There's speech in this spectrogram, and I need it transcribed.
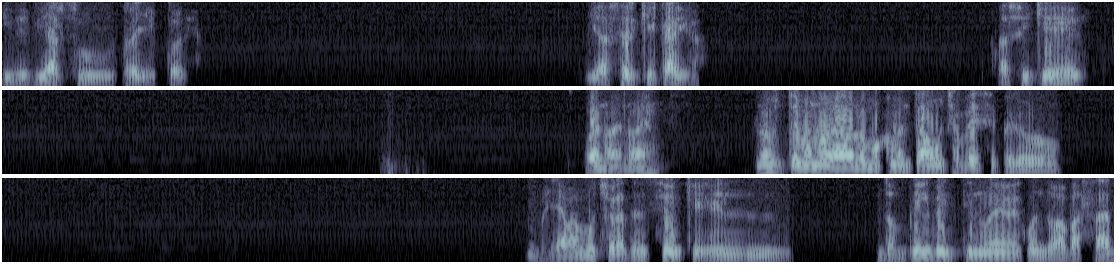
y desviar su trayectoria y hacer que caiga. Así que, bueno, no es, no es un tema nuevo, lo hemos comentado muchas veces, pero me llama mucho la atención que es el 2029 cuando va a pasar.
